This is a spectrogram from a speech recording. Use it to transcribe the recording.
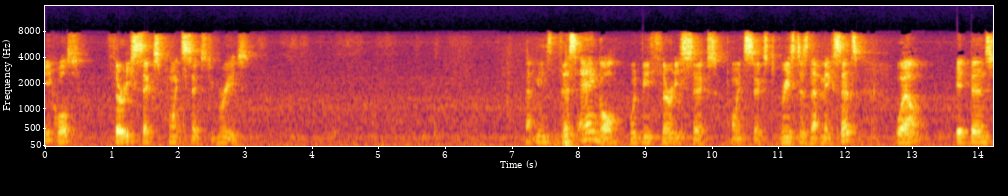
equals 36.6 degrees. That means this angle would be 36.6 degrees. Does that make sense? Well, it bends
